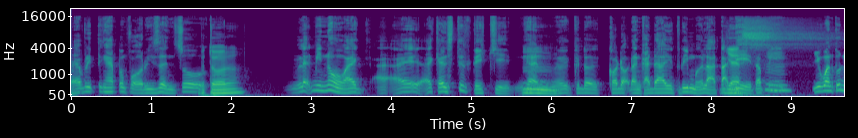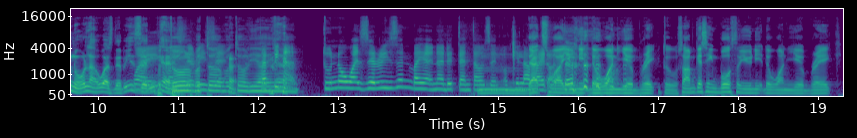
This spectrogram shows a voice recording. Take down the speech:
everything happen for a reason. So Betul let me know I I I can still take it kan kena kodok dan kadar you terima lah tak. Yes. tapi you want to know lah what's the reason Why? kan Betul, the betul, reason? betul. Ya, Tapi ya. nak to know what's the reason bayar another 10,000. Okay lah That's why you need the one year break too So I'm guessing both of you need the one year break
